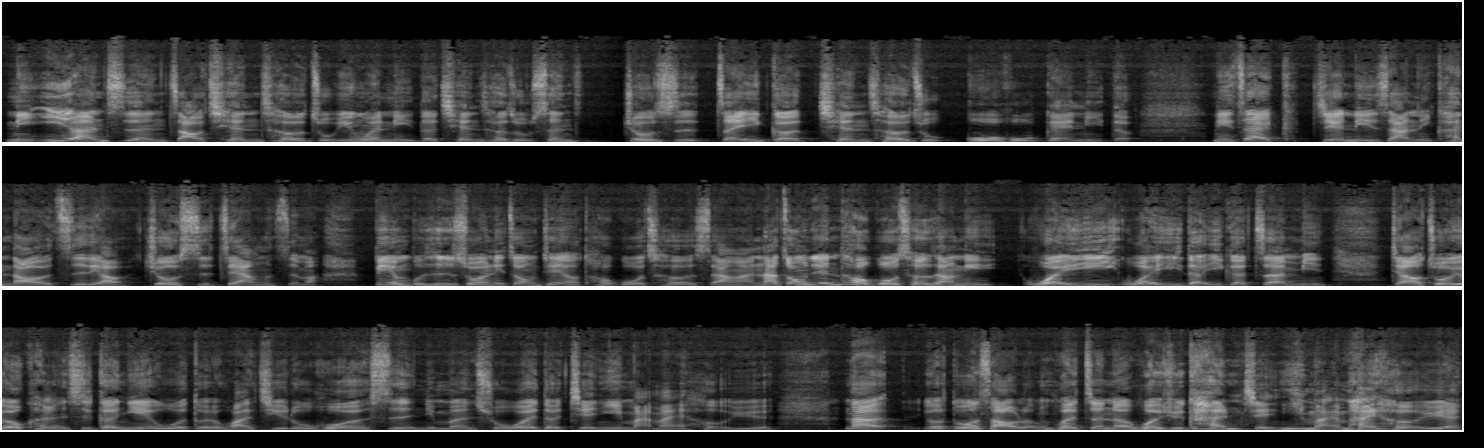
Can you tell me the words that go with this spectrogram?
你依然只能找前车主，因为你的前车主甚至就是这一个前车主过户给你的。你在监理上你看到的资料就是这样子嘛，并不是说你中间有透过车商啊。那中间透过车商，你唯一唯一的一个证明叫做有可能是跟业务的对话记录，或者是你们所谓的简易买卖合约。那有多少人会真的会去看简易买卖合约，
